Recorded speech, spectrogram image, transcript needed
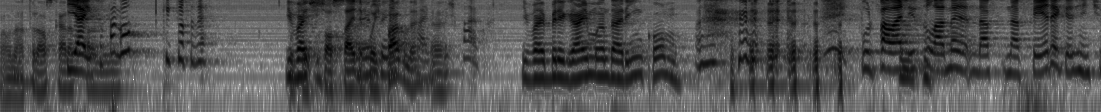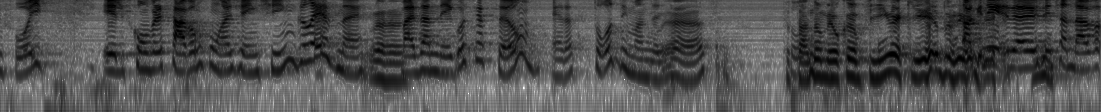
Ao natural os caras e aí fazem. tu pagou. O que, que tu vai fazer? E vai, só sai depois é, pago, né? Sai É. depois de pago. E vai brigar em mandarim como? Por falar nisso, lá na, na, na feira que a gente foi, eles conversavam com a gente em inglês, né? Aham. Mas a negociação era toda em mandarim. É, tu tá no meu campinho aqui. Do Só meu que a gente andava,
